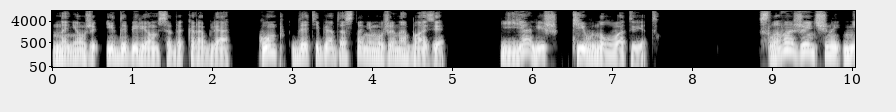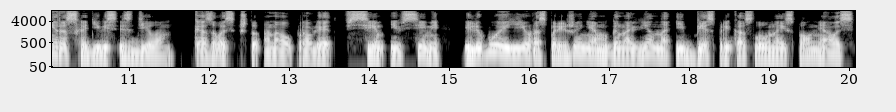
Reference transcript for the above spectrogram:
На нем же и доберемся до корабля. Комп для тебя достанем уже на базе. Я лишь кивнул в ответ. Слова женщины не расходились с делом. Казалось, что она управляет всем и всеми, и любое ее распоряжение мгновенно и беспрекословно исполнялось.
